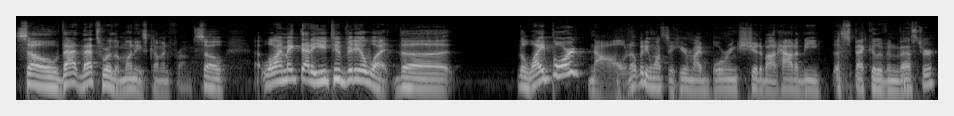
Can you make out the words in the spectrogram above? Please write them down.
So that that's where the money's coming from. So uh, will I make that a YouTube video? What the the whiteboard? No, nobody wants to hear my boring shit about how to be a speculative investor.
